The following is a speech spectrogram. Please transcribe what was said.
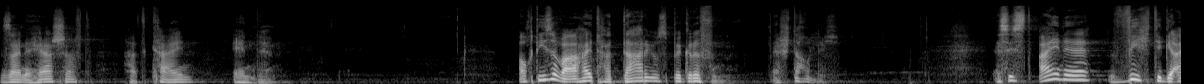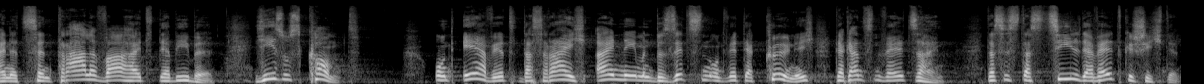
seine Herrschaft hat kein Ende. Auch diese Wahrheit hat Darius begriffen. Erstaunlich. Es ist eine wichtige, eine zentrale Wahrheit der Bibel. Jesus kommt und er wird das Reich einnehmen, besitzen und wird der König der ganzen Welt sein. Das ist das Ziel der Weltgeschichte.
